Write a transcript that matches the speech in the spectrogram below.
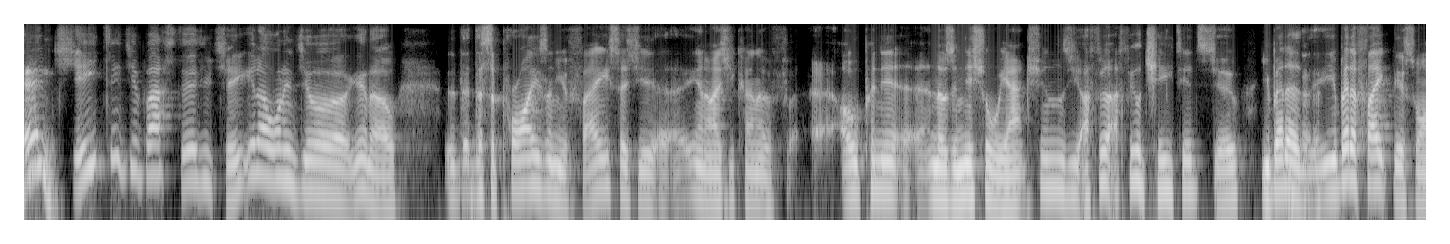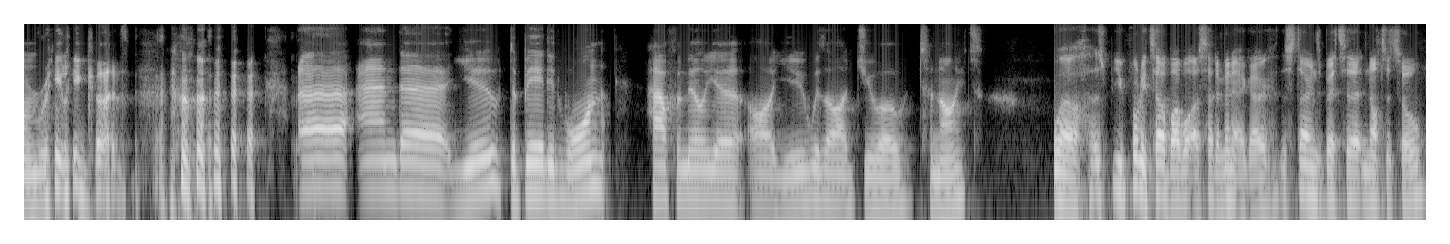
You ten. cheated, you bastard! You cheated. I wanted your, you know, the, the surprise on your face as you, uh, you know, as you kind of uh, open it and those initial reactions. You, I feel, I feel cheated, Stu. You better, you better fake this one really good. uh, and uh, you, the bearded one, how familiar are you with our duo tonight? Well, as you probably tell by what I said a minute ago, the Stones bitter, not at all.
